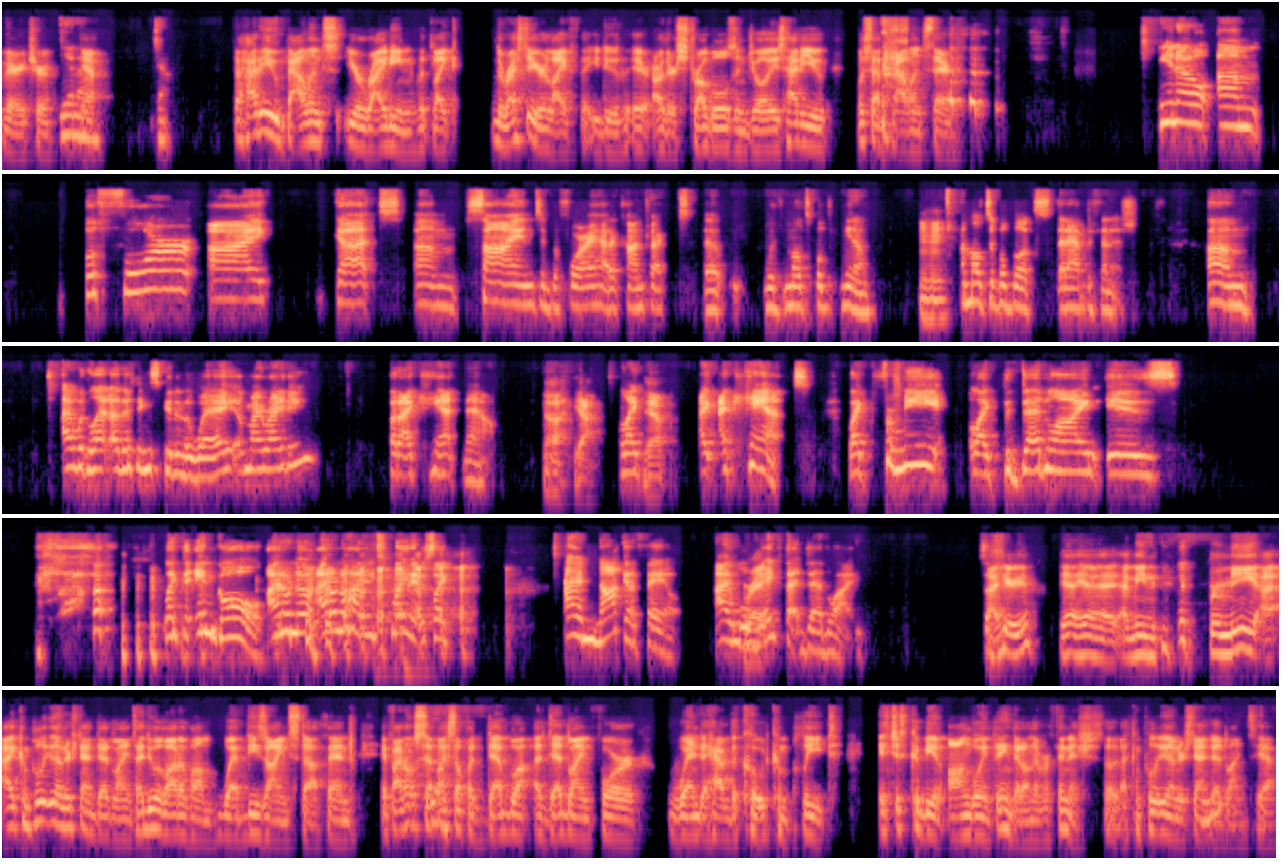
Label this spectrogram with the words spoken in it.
Very true. You know? Yeah. Yeah. So how do you balance your writing with like the rest of your life that you do? Are there struggles and joys? How do you what's that balance there? You know um before i got um signed and before i had a contract that with multiple, you know, mm-hmm. multiple books that I have to finish. Um, I would let other things get in the way of my writing, but I can't now. Uh, yeah. Like, yeah. I, I can't. Like, for me, like the deadline is like the end goal. I don't know. I don't know how to explain it. It's like, I am not going to fail. I will right. make that deadline. So, I hear you. Yeah, yeah. I mean, for me, I, I, completely understand deadlines. I do a lot of um, web design stuff, and if I don't set yeah. myself a deadline, a deadline for when to have the code complete, it just could be an ongoing thing that I'll never finish. So I completely understand mm-hmm. deadlines. Yeah.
